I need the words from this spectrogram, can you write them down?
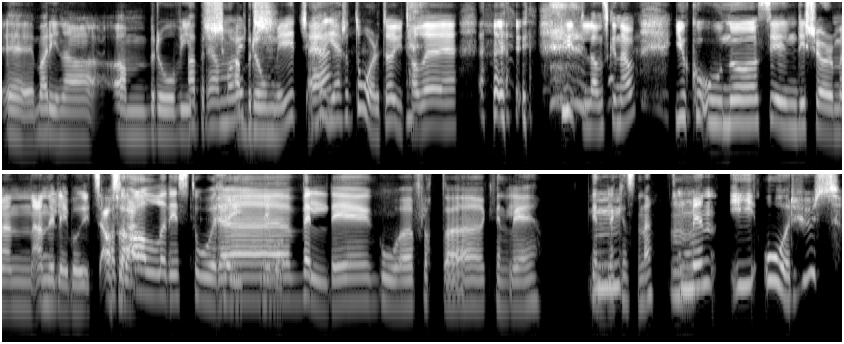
eh, Marina Ambrovic Abramovic. Abramovic. Ja. Jeg er så dårlig til å uttale utenlandske navn. Yoko Ono, Cindy Sherman, Annie Leibovitz. Altså, Altså, alle de store, veldig gode, flotte kvinnelige, kvinnelige Mm, kunstnerne. Mm. Men i Århus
